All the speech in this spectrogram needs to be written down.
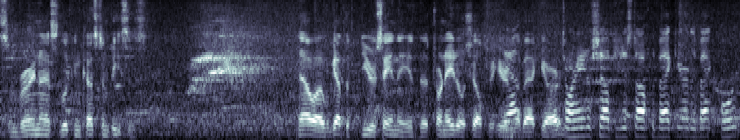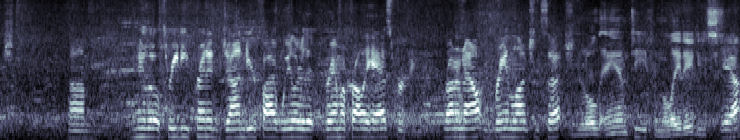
some very nice looking custom pieces. Now uh, we've got the. You were saying the the tornado shelter here in the backyard. Tornado shelter just off the backyard, the back porch. Um, new little 3D printed John Deere five wheeler that Grandma probably has for running out and bringing lunch and such. Good old AMT from the late 80s. Yeah.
